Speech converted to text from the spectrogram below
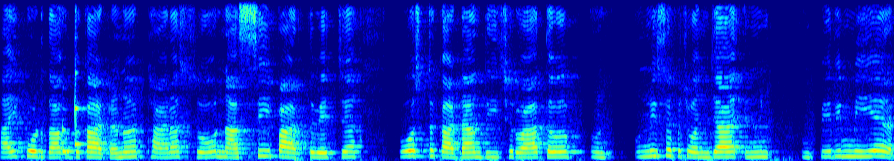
ਹਾਈ ਕੋਰਟ ਦਾ ਉਦਘਾਟਨ 1879 ਭਾਰਤ ਵਿੱਚ ਪੋਸਟ ਕਾਰਡਾਂ ਦੀ ਸ਼ੁਰੂਆਤ, ਉਨ- 1955 ਪ੍ਰੀਮੀਅਰ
